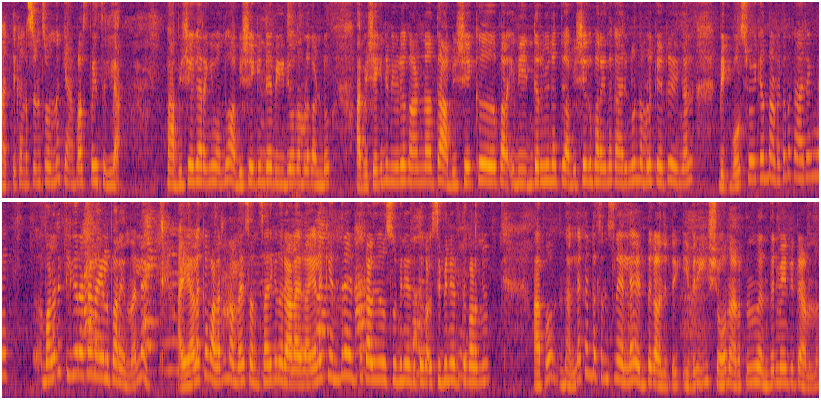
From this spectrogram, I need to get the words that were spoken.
മറ്റ് കണ്ടസ്റ്റൻസ് ഒന്നും ക്യാമറ സ്പേസ് ഇല്ല. അപ്പോൾ അഭിഷേക് ഇറങ്ങി വന്നു. അഭിഷേകിന്റെ വീഡിയോ നമ്മൾ കണ്ടു. അഭിഷേകിന്റെ വീഡിയോ കാണുന്നതിനകത്ത് അഭിഷേക് പറ ഇന്റർവ്യൂവിനകത്ത് അഭിഷേക് പറയുന്ന കാര്യങ്ങൾ നമ്മൾ കേട്ട് കഴിഞ്ഞാൽ ബിഗ് ബോസ് ചോദിക്കാൻ നടക്കുന്ന കാര്യങ്ങൾ വളരെ ക്ലിയർ ആയിട്ടാണ് അയാൾ പറയുന്നത് അല്ലേ? അയാളൊക്കെ വളരെ നന്നായി സംസാരിക്കുന്ന ഒരാളായിരുന്നു. അയാളൊക്കെ എന്തിനാ എടുത്ത് കളഞ്ഞു സുബിനെ എടുത്ത് സുബിനെ എടുത്ത് കളഞ്ഞു. അപ്പോൾ നല്ല കണ്ടസ്റ്റൻസിനെ എല്ലാം എടുത്ത് കളഞ്ഞിട്ട് ഇവർ ഈ ഷോ നടത്തുന്നത് എന്തിനു വേണ്ടിയിട്ടാണെന്ന്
